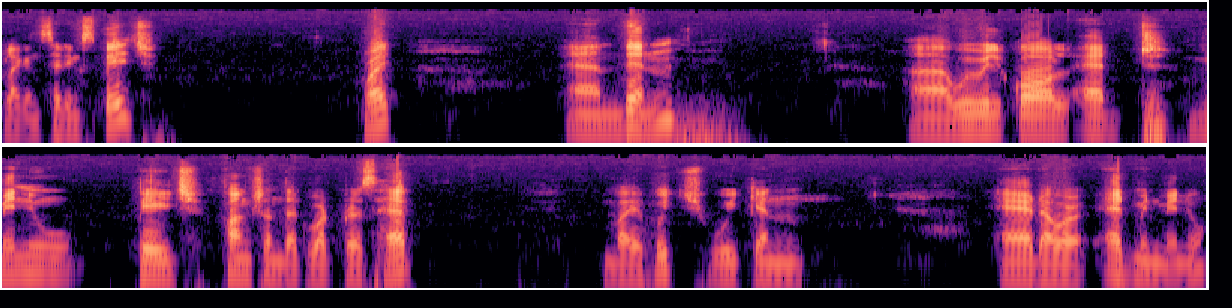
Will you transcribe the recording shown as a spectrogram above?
plugin settings page right? And then uh, we will call add menu page function that WordPress have by which we can add our admin menu.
